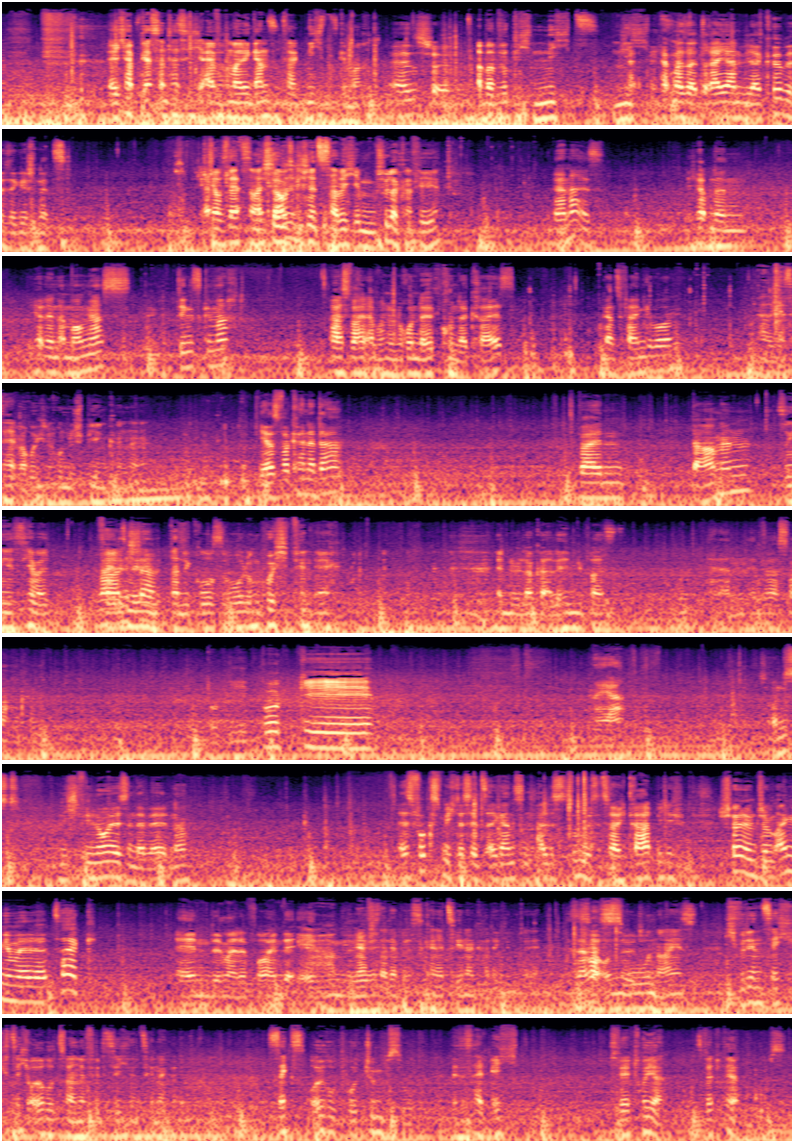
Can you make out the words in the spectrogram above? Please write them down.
Ich habe gestern tatsächlich einfach mal den ganzen Tag nichts gemacht. Ja, das ist schön. Aber wirklich nichts. Nichts. Ich habe mal seit drei Jahren wieder Kürbisse geschnitzt. Ich glaube, das letzte Mal Kürbis Erstaunlich. geschnitzt habe ich im Schülercafé. Ja, nice. Ich habe einen, ich hab einen Among Us Dings gemacht. Aber es war halt einfach nur ein runder, runder Kreis. Ganz fein geworden. Also gestern hätten wir ruhig eine Runde spielen können. Ne? Ja, es war keiner da. Die beiden Damen. Jetzt, ich habe halt War fällt nicht mir da. dann eine große Wohnung, wo ich bin. Ey. Hätten wir locker alle hingepasst. Ja, dann hätten wir was machen können. Boogie, Boogie. Naja. Sonst nicht viel Neues in der Welt, ne? Es fuchst mich, dass jetzt ganzen alles zu ist. Jetzt habe ich gerade mich schön im Gym angemeldet. Zack. Ende, meine Freunde, Ende. Mir nervt halt, dass es keine Zehnerkarte gibt. Ey. Das ist Das einfach ist so unnötig. nice. Ich würde ihnen 60 Euro zahlen dafür, dass ich eine Zehnerkarte bekomme. 6 Euro pro Gymbesuch. Das ist halt echt. Das wäre teuer. Das wäre teuer. Ups.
